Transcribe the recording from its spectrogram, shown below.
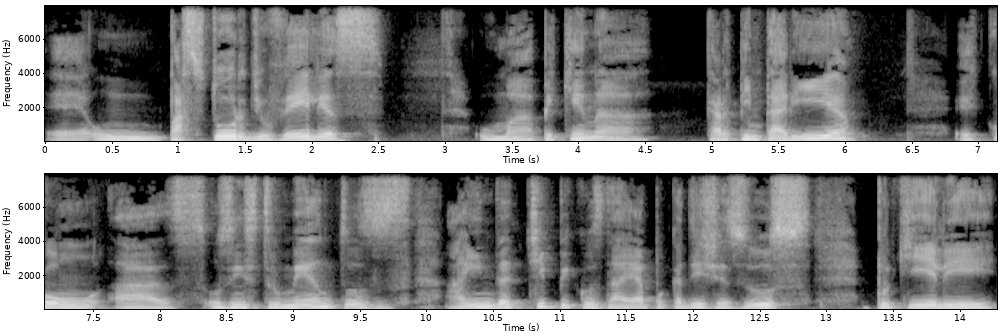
é, um pastor de ovelhas, uma pequena carpintaria com as, os instrumentos ainda típicos da época de Jesus, porque ele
